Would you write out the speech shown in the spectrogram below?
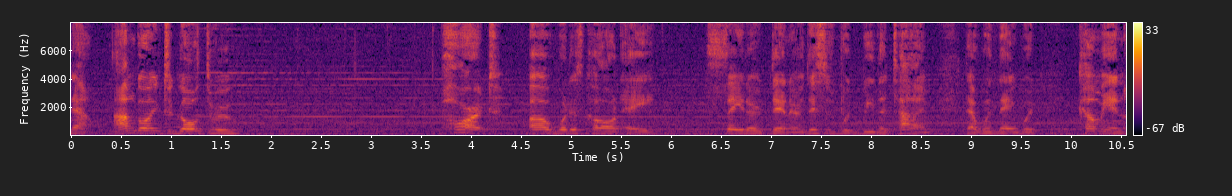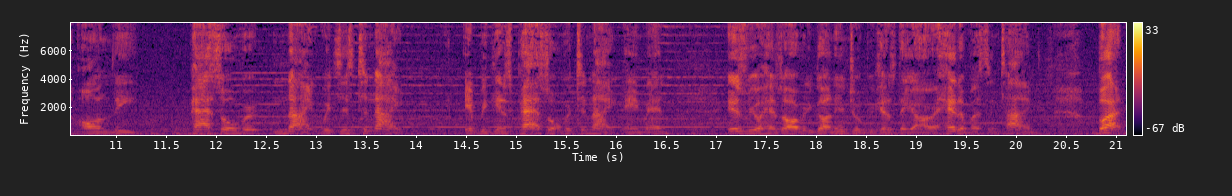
now I'm going to go through part of what is called a Seder dinner. This is, would be the time that when they would come in on the Passover night, which is tonight. It begins Passover tonight. Amen. Israel has already gone into it because they are ahead of us in time. But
